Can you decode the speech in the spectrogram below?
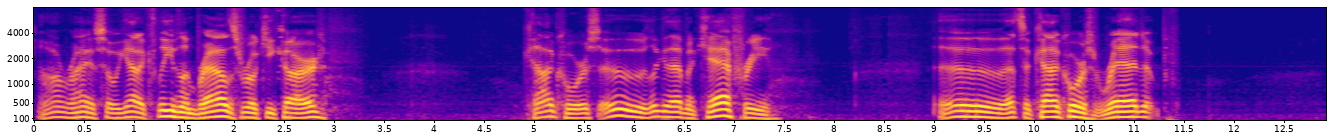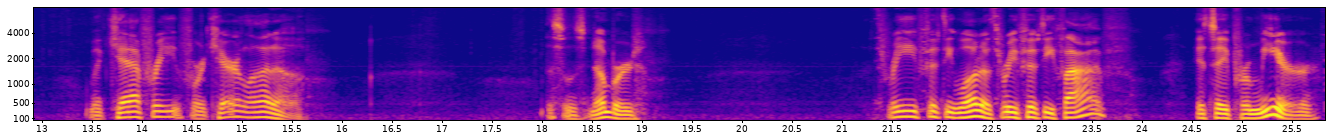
All right, so we got a Cleveland Browns rookie card. Concourse. Oh, look at that McCaffrey. Oh, that's a Concourse red McCaffrey for Carolina. This one's numbered 351 of 355. It's a premier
